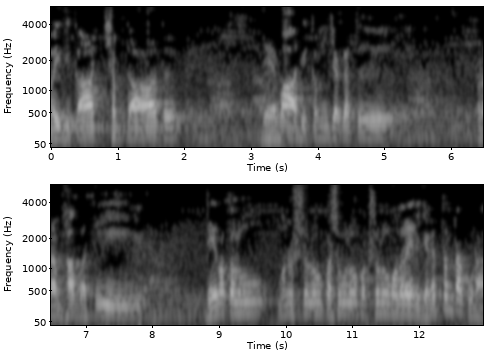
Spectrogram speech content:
వైదికాశబ్దాత్ దేవాదికం జగత్ ప్రభవతి. దేవతలు మనుష్యులు పశువులు పక్షులు మొదలైన జగత్తంతా కూడా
